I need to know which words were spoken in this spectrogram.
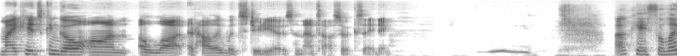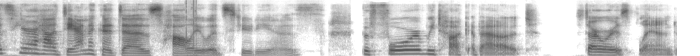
my kids can go on a lot at Hollywood Studios, and that's also exciting. Okay, so let's hear how Danica does Hollywood Studios. Before we talk about Star Wars Land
